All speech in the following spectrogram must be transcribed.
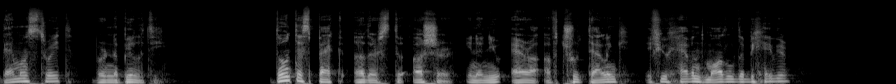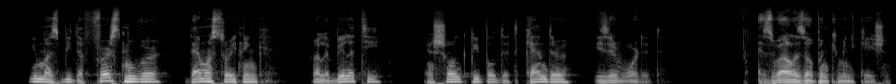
demonstrate vulnerability. Don't expect others to usher in a new era of truth telling if you haven't modeled the behavior. You must be the first mover demonstrating fallibility and showing people that candor is rewarded, as well as open communication.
